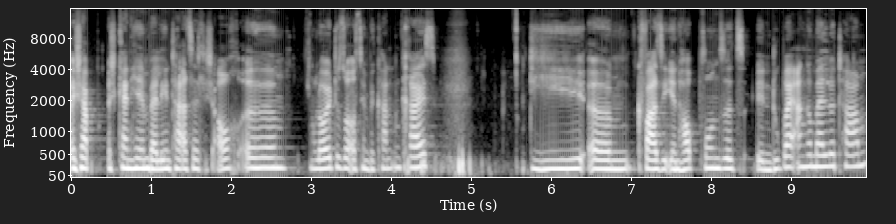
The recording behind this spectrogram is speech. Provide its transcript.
Ich, hab, ich kenne hier in Berlin tatsächlich auch ähm, Leute so aus dem Bekanntenkreis, die ähm, quasi ihren Hauptwohnsitz in Dubai angemeldet haben.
